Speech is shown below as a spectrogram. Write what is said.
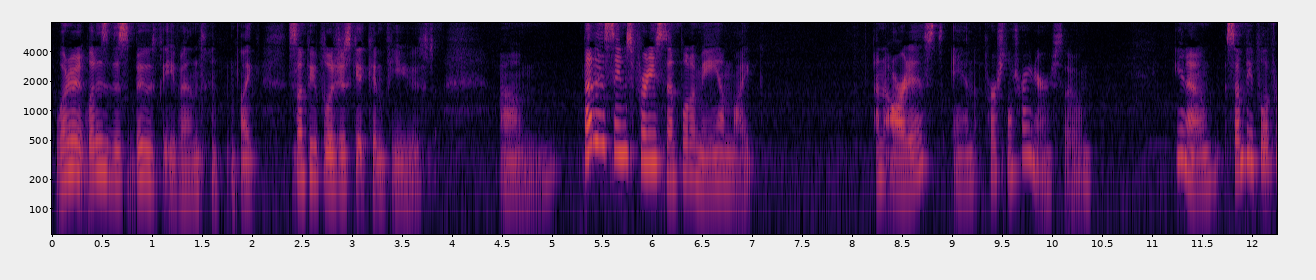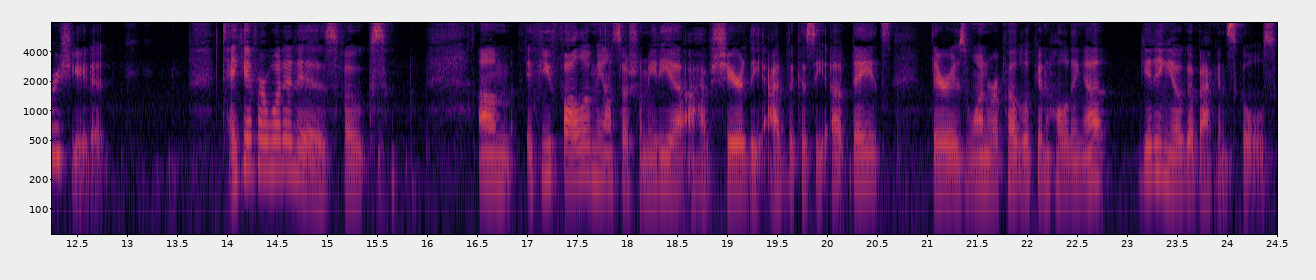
what are what is this booth even?" like some people just get confused. Um, but it seems pretty simple to me. I'm like an artist and a personal trainer, so you know, some people appreciate it take it for what it is, folks. Um, if you follow me on social media, I have shared the advocacy updates. There is one Republican holding up getting yoga back in schools.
